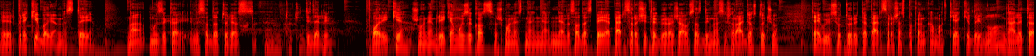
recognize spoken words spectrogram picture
ir priekyba jomis. Tai, na, muzika visada turės e, tokį didelį poreikį, žmonėm reikia muzikos, žmonės ne, ne, ne visada spėja persirašyti gražiausias dainas iš radio stočių. Tai jeigu jūs jau turite persirašęs pakankamą kiekį dainų, galite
